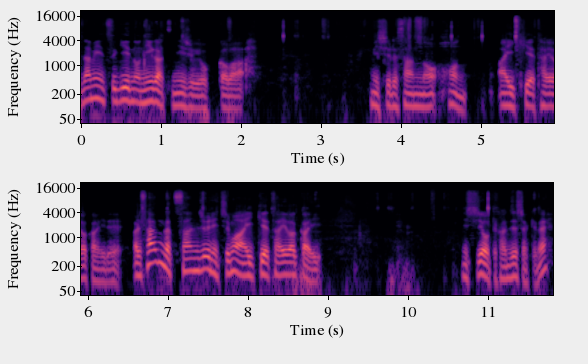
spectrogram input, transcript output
ちなみに次の2月24日は、ミシルさんの本、愛キエ対話会で、あれ3月30日も愛キエ対話会にしようって感じでしたっけね？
